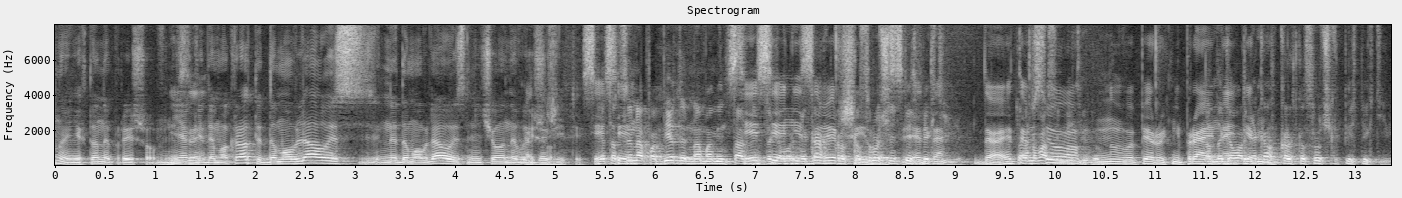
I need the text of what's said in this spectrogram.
району і ніхто не прийшов. Ні Ніякі за- демократи домовлялись, не домовлялись, нічого не вийшло. Подождите, Это сессия, цена победы на моментальных сессия не договорниках в завершилась. краткосрочной Это, перспективе. да, Вот это он вас все, имеет в виду. ну, во-первых, на неправильная договорниках терми- в краткосрочной перспективе.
